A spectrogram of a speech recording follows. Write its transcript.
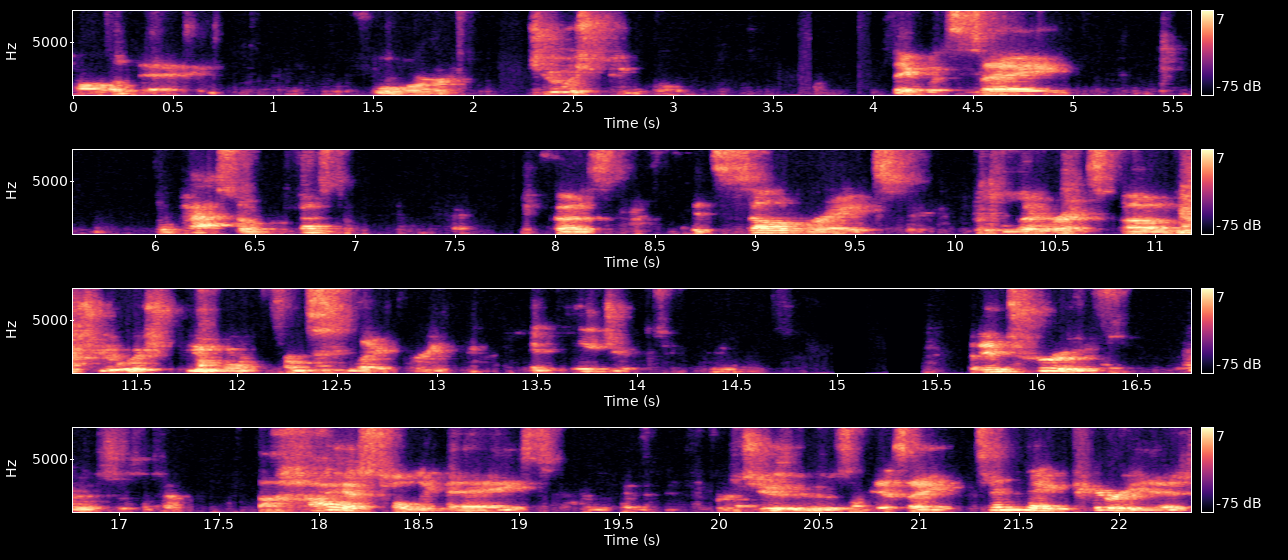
holiday for Jewish people, they would say the Passover festival because it celebrates the deliverance of Jewish people from slavery in Egypt. But in truth, the highest holy days for Jews is a 10 day period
